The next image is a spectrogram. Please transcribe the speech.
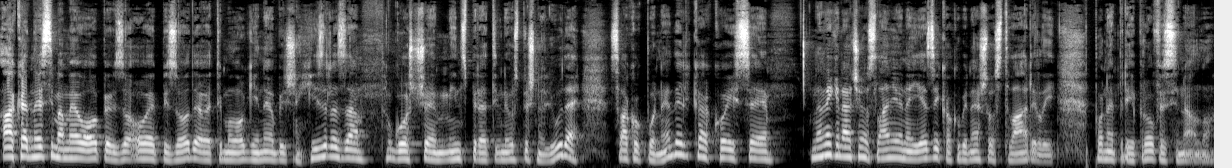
A kad ne snimam evo ove epizode o etimologiji neobičnih izraza, ugošćujem inspirativne uspješne ljude svakog ponedjeljka koji se na neki način oslanjaju na jezik kako bi nešto ostvarili, ponajprije profesionalno.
